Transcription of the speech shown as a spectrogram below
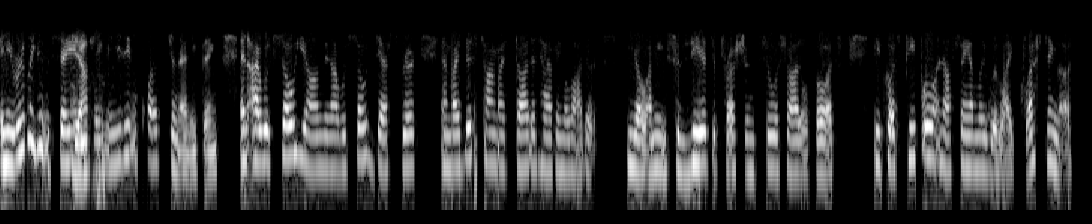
and you really didn't say yeah. anything, and you didn't question anything. And I was so young, and I was so desperate. And by this time, I started having a lot of, you know, I mean, severe depression, suicidal thoughts, because people in our family were like questioning us.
